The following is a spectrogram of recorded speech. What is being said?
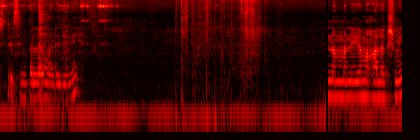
ಇಷ್ಟೇ ಸಿಂಪಲ್ಲಾಗಿ ಮಾಡಿದ್ದೀನಿ. ನಮ್ಮ ಮನೆಯ ಮಹಾಲಕ್ಷ್ಮಿ.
